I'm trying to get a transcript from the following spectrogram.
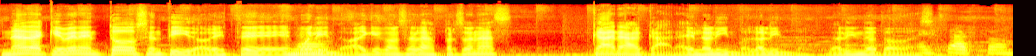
Nada que ver en todo sentido, ¿viste? Es muy lindo. Hay que conocer a las personas cara a cara. Es lo lindo, lo lindo. Lo lindo de todo eso. Exacto.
